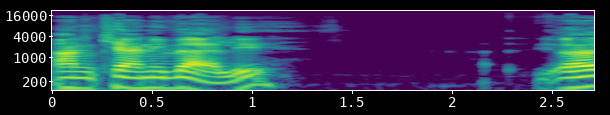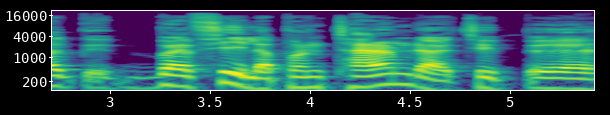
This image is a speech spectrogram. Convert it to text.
Uncanny Valley. Jag börjar fila på en term där, typ eh,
